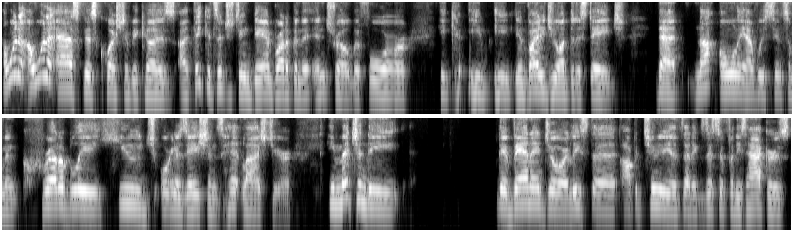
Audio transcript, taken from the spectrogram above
i want to i want to ask this question because i think it's interesting dan brought up in the intro before he he, he invited you onto the stage that not only have we seen some incredibly huge organizations hit last year he mentioned the the advantage or at least the opportunities that existed for these hackers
